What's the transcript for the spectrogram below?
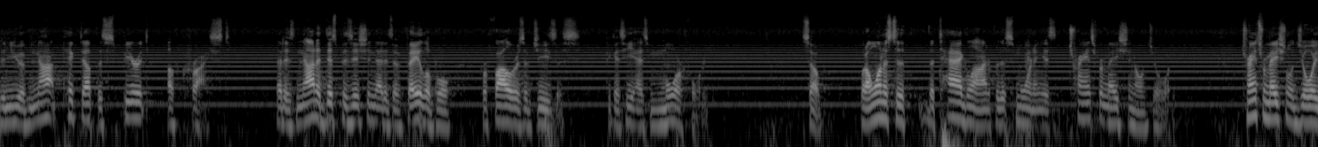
then you have not picked up the Spirit of Christ. That is not a disposition that is available for followers of Jesus because he has more for you. So, what I want us to the tagline for this morning is transformational joy. Transformational joy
